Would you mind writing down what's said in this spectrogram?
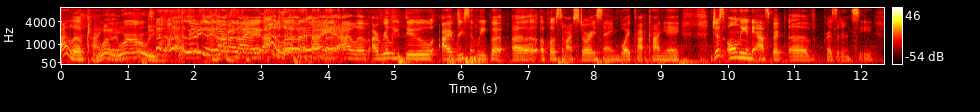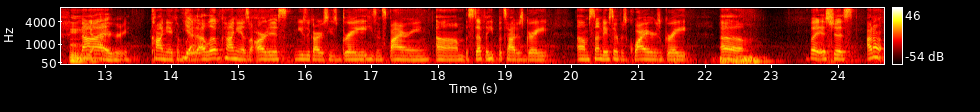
I love Kanye. What, where are we? I'm sorry. I love Kanye. I love. I really do. I recently put a, a post in my story saying boycott Kanye, just only in the aspect of presidency, not. Yeah, I agree. Kanye completely. Yeah. I love Kanye as an artist, music artist. He's great. He's inspiring. Um, the stuff that he puts out is great. Um, Sunday Service Choir is great. Um, but it's just I don't.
